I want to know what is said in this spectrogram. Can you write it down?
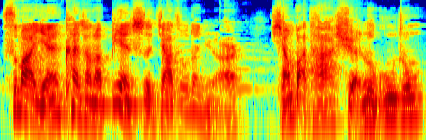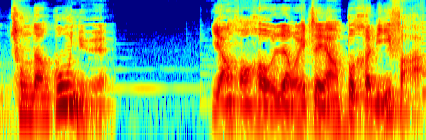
司马炎看上了卞氏家族的女儿，想把她选入宫中充当宫女。杨皇后认为这样不合礼法，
